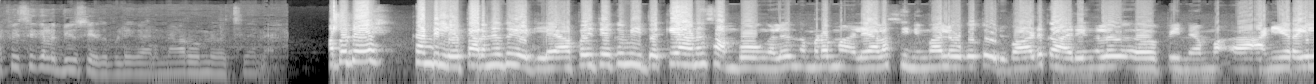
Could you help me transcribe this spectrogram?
ഫിസിക്കൽ അബ്യൂസ് ചെയ്തു പുള്ളിക്കാരൻ ആ റൂമിൽ വെച്ച്. തന്നെ. അപ്പൊ ദേ കണ്ടില്ലേ പറഞ്ഞത് കേട്ടില്ലേ? അപ്പോഴത്തേക്കും ഇതൊക്കെയാണ് സംഭവങ്ങൾ നമ്മുടെ മലയാള സിനിമാ ലോകത്ത് ഒരുപാട് കാര്യങ്ങൾ പിന്നെ അണിയറയിൽ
